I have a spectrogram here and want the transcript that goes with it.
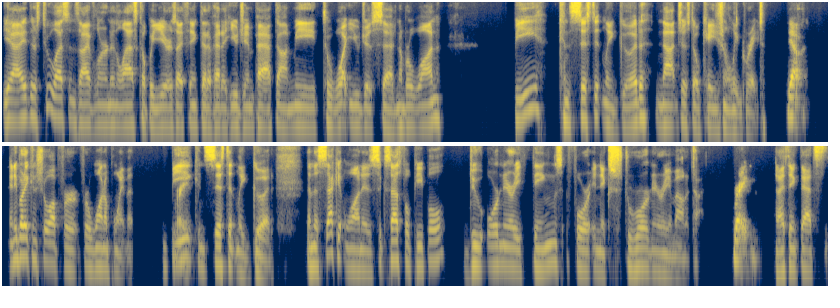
Yeah, there's two lessons I've learned in the last couple of years. I think that have had a huge impact on me to what you just said. Number one, be consistently good, not just occasionally great. Yeah. Anybody can show up for for one appointment. Be right. consistently good. And the second one is successful people do ordinary things for an extraordinary amount of time. Right. And I think that's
